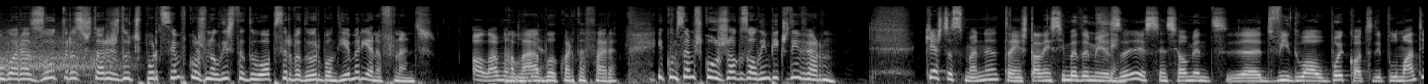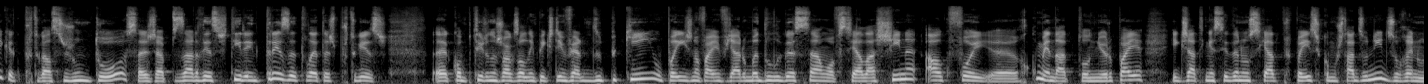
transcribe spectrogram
agora as outras histórias do desporto, sempre com o jornalista do Observador. Bom dia, Mariana Fernandes. Olá, bom Olá, dia. boa quarta-feira. E começamos com os Jogos Olímpicos de Inverno que esta semana tem estado em cima da mesa, Sim. essencialmente uh, devido ao boicote diplomático que Portugal se juntou, ou seja, apesar de existirem três atletas portugueses a uh, competir nos Jogos Olímpicos de Inverno de Pequim, o país não vai enviar uma delegação oficial à China, algo que foi uh, recomendado pela União Europeia e que já tinha sido anunciado por países como os Estados Unidos, o Reino,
